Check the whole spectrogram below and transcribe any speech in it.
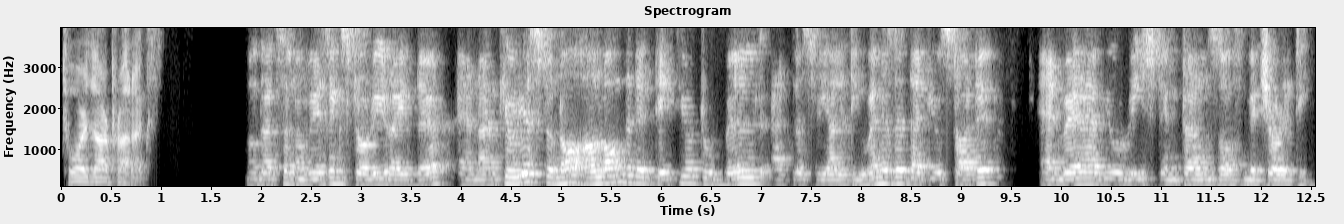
towards our products. Well, that's an amazing story right there. And I'm curious to know how long did it take you to build Atlas Reality? When is it that you started? And where have you reached in terms of maturity?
